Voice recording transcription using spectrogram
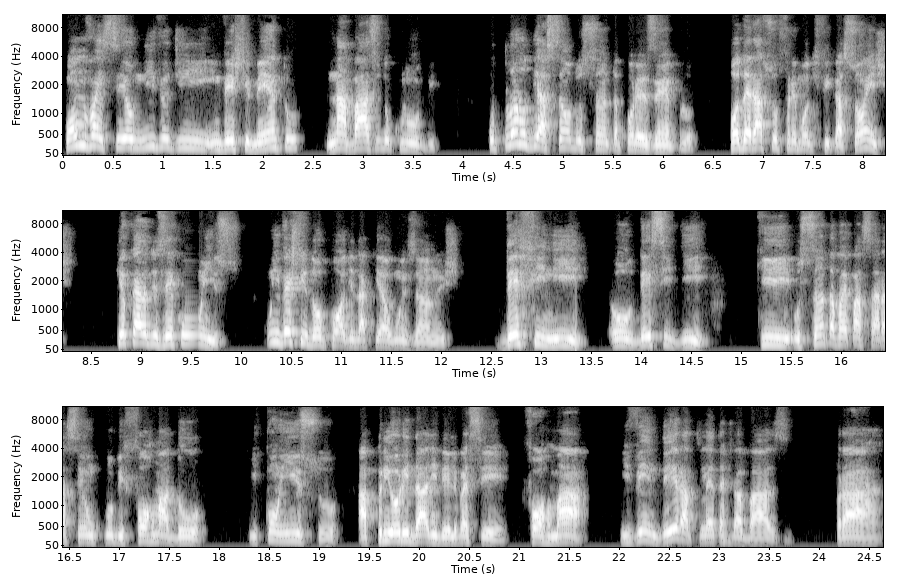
Como vai ser o nível de investimento na base do clube? O plano de ação do Santa, por exemplo, poderá sofrer modificações? O que eu quero dizer com isso? O investidor pode, daqui a alguns anos, definir ou decidir que o Santa vai passar a ser um clube formador e com isso a prioridade dele vai ser formar e vender atletas da base para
